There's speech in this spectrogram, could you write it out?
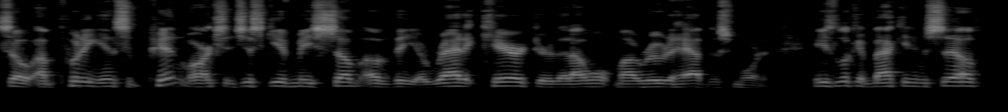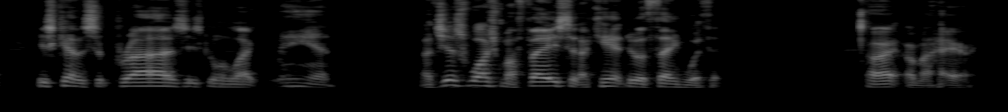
So I'm putting in some pin marks that just give me some of the erratic character that I want my roo to have this morning. He's looking back at himself. He's kind of surprised. He's going like, man, I just washed my face and I can't do a thing with it. All right, or my hair.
